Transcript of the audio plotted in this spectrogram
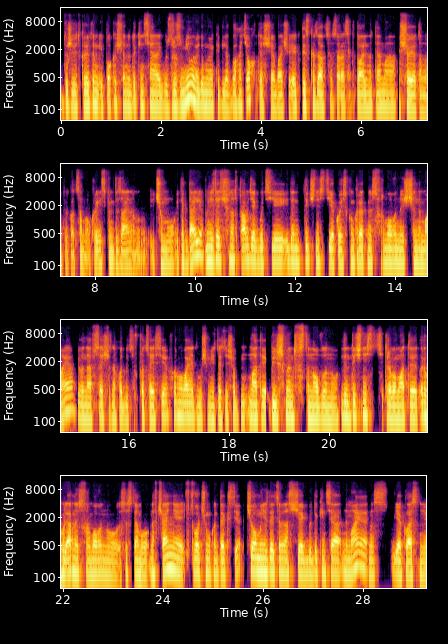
дуже відкритим і поки що не до кінця якби зрозумілим. Я думаю, як і для багатьох, те, що я бачу, як ти сказав, це зараз актуальна тема, що я там, наприклад, саме українським дизайном і чому, і так далі. Мені здається, що насправді якби цієї ідентичності якоїсь конкретної сформованої ще немає, і вона все ще знаходиться в процесі формування, тому що мені здається, щоб мати більш-менш встановлену ідентичність, треба мати регулярно і сформовану систему навчання в творчому контексті. Чого мені здається, в нас ще якби до кінця немає. У нас є класні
